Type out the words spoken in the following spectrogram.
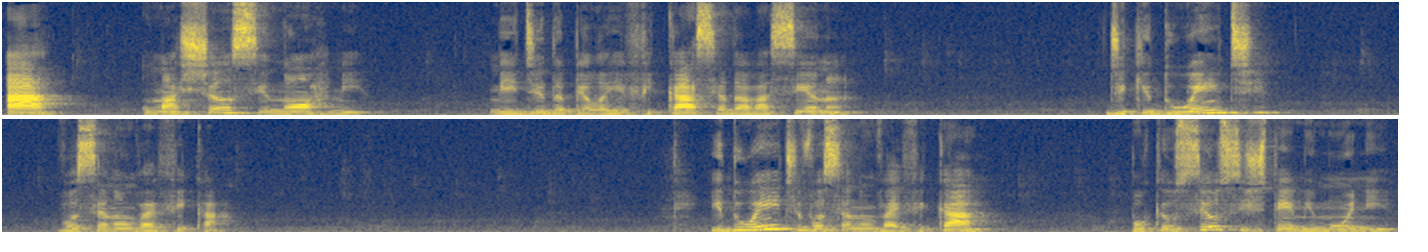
há uma chance enorme, medida pela eficácia da vacina, de que doente você não vai ficar. E doente você não vai ficar porque o seu sistema imune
